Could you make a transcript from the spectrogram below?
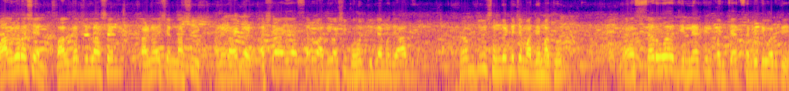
पालघर असेल पालघर जिल्हा असेल ठाणे असेल नाशिक आणि रायगड अशा या सर्व आदिवासी बहुल जिल्ह्यामध्ये आज श्रमजीवी संघटनेच्या माध्यमातून या सर्व जिल्ह्यातील पंचायत समितीवरती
